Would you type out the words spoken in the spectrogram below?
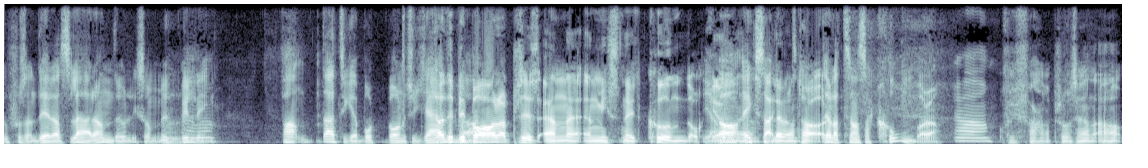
uppfostran, deras lärande och liksom utbildning. Fan, där tycker jag bort barnen är så jävla... Ja, det blir bara precis en, en missnöjd kund och Ja, en eh, exakt. leverantör. Jävla transaktion bara. Ja. Åh, Fy fan vad provocerande. Ja.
